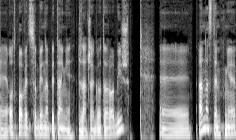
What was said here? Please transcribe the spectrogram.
E, odpowiedz sobie na pytanie, dlaczego to robisz, a następnie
